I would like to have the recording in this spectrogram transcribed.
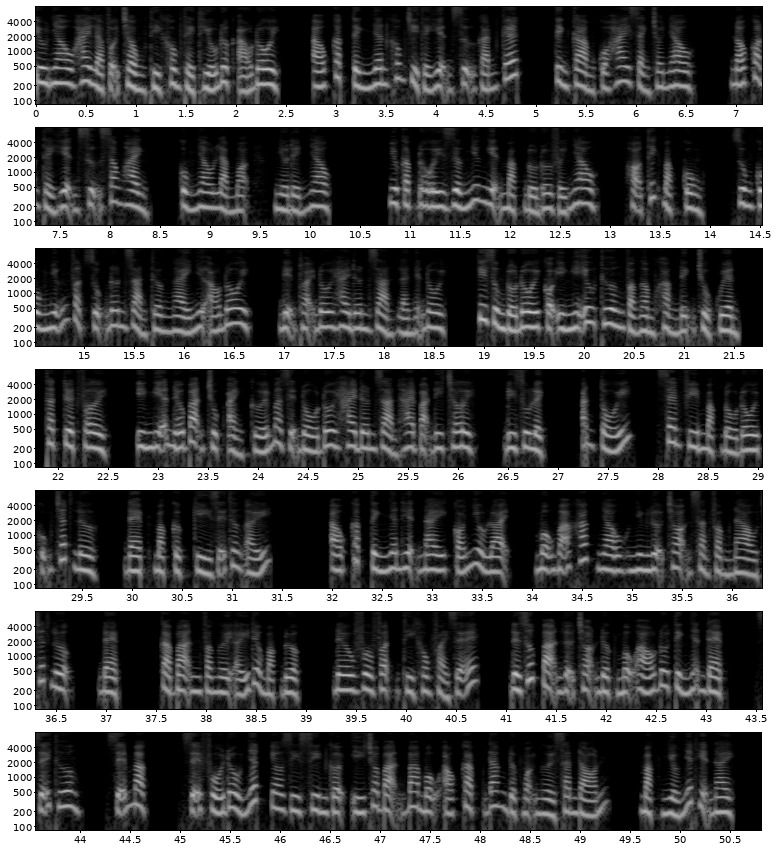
Yêu nhau hay là vợ chồng thì không thể thiếu được áo đôi. Áo cặp tình nhân không chỉ thể hiện sự gắn kết, tình cảm của hai dành cho nhau, nó còn thể hiện sự song hành, cùng nhau làm mọi, nhớ đến nhau. Nhiều cặp đôi dường như nghiện mặc đồ đôi với nhau, họ thích mặc cùng, dùng cùng những vật dụng đơn giản thường ngày như áo đôi, điện thoại đôi hay đơn giản là nhẫn đôi. Khi dùng đồ đôi có ý nghĩa yêu thương và ngầm khẳng định chủ quyền. Thật tuyệt vời, ý nghĩa nếu bạn chụp ảnh cưới mà diện đồ đôi hay đơn giản hai bạn đi chơi, đi du lịch, ăn tối, xem phim mặc đồ đôi cũng chất lừ, đẹp mà cực kỳ dễ thương ấy. Áo cặp tình nhân hiện nay có nhiều loại, mẫu mã khác nhau nhưng lựa chọn sản phẩm nào chất lượng, đẹp, cả bạn và người ấy đều mặc được, đều vừa vặn thì không phải dễ. Để giúp bạn lựa chọn được mẫu áo đôi tình nhân đẹp, dễ thương, dễ mặc, dễ phối đồ nhất LG xin gợi ý cho bạn ba mẫu áo cặp đang được mọi người săn đón, mặc nhiều nhất hiện nay.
